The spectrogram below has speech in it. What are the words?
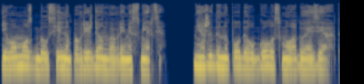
Его мозг был сильно поврежден во время смерти. Неожиданно подал голос молодой азиат.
